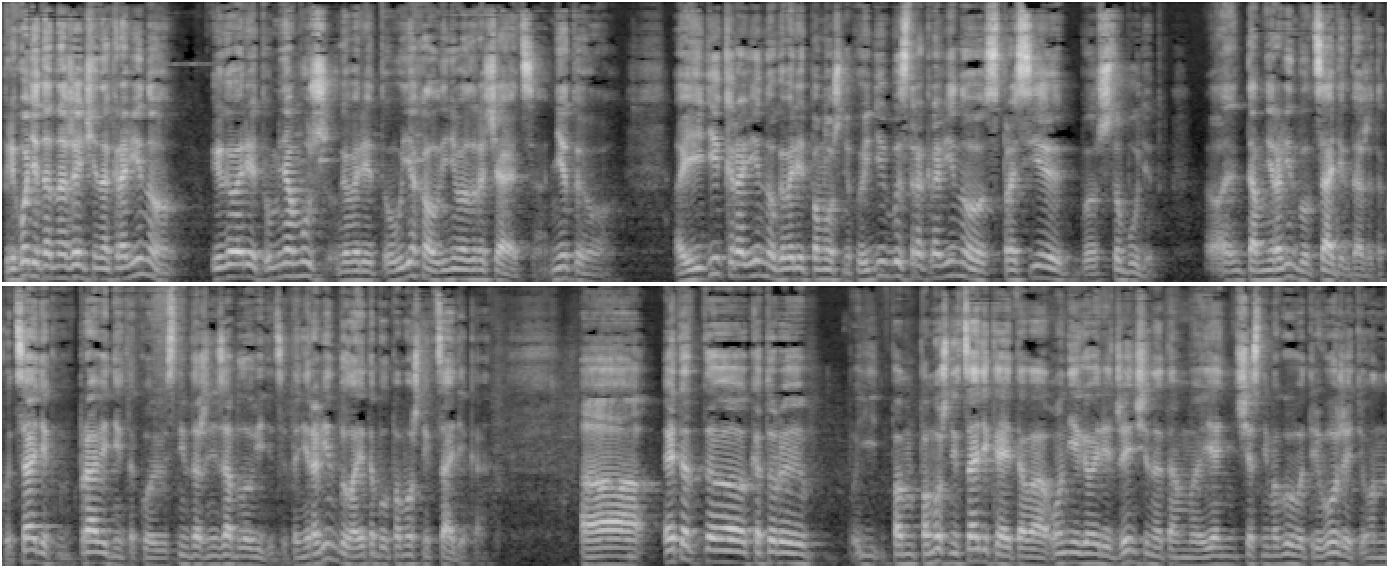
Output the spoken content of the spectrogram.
приходит одна женщина к Равину и говорит, у меня муж, говорит, уехал и не возвращается, нет его. А иди к Равину, говорит помощнику, иди быстро к Равину, спроси, что будет. А, там не Равин был, цадик даже такой, цадик, праведник такой, с ним даже нельзя было увидеться. Это не Равин был, а это был помощник цадика. А этот, э, который помощник цадика этого, он ей говорит, женщина, там, я сейчас не могу его тревожить, он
